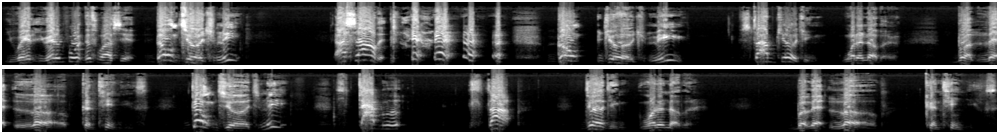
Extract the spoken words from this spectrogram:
You ready, you ready for it? This is what I said. Don't judge me. I shouted. Don't judge me. Stop judging one another, but let love continues. Don't judge me. Stop stop judging one another, but let love continues.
